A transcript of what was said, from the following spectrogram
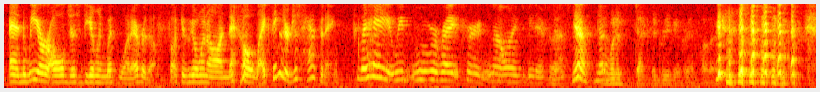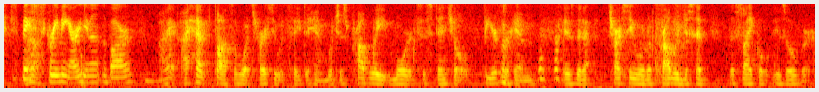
and we are all just dealing with whatever the fuck is going on now. Like things are just happening. But hey, we we were right for not wanting to be there for that. Yes. Yeah, I no. would have decked a grieving grandfather. just big Oh. screaming argument in the bar. I, I had thoughts of what Charcy would say to him, which is probably more existential fear for him, is that Charcy would have probably just said, the cycle is over.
